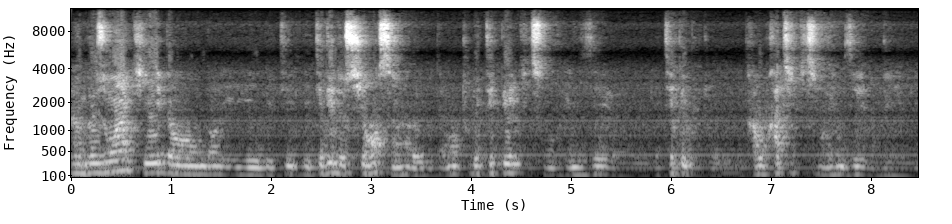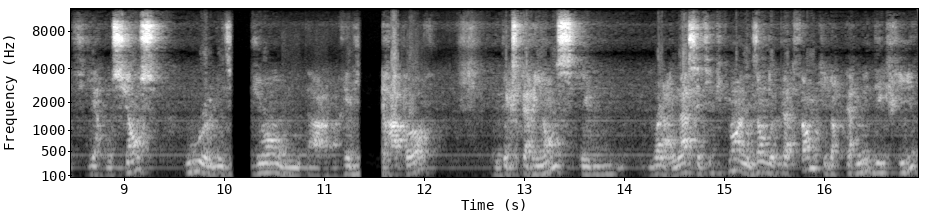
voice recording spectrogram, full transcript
un besoin qui est dans, les, les, TD de sciences, hein, notamment tous les TP qui sont organisés, les TP plutôt, travaux pratiques qui sont organisés dans les, filières de sciences où les étudiants ont à rédiger des rapports d'expérience. Et voilà, là, c'est typiquement un exemple de plateforme qui leur permet d'écrire,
